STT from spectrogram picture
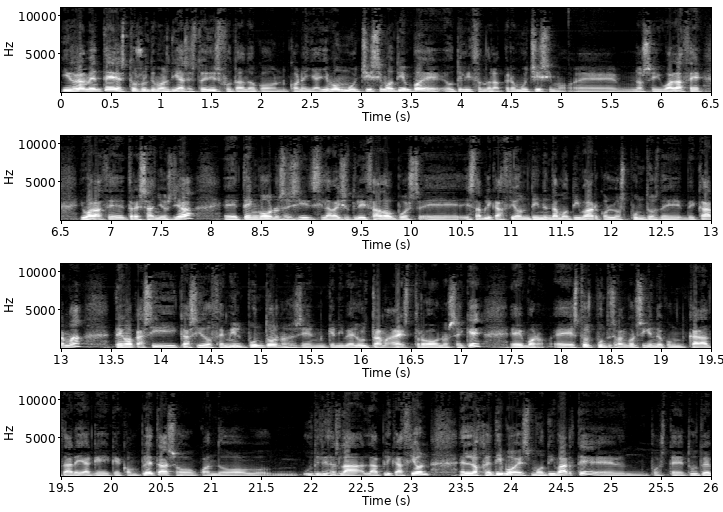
y realmente estos últimos días estoy disfrutando con, ella. Llevo muchísimo tiempo eh, utilizándola, pero muchísimo. no sé, igual hace, igual hace tres años ya. tengo, no sé si, si, la habéis utilizado, pues esta aplicación te intenta motivar con los puntos de, karma. Tengo casi, casi 12.000 puntos, no sé si en qué nivel ultramaestro o no sé qué. bueno, estos puntos se van consiguiendo con cada tarea que, que completas o cuando utilizas la, aplicación, el objetivo es motivarte, eh, pues tú te,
